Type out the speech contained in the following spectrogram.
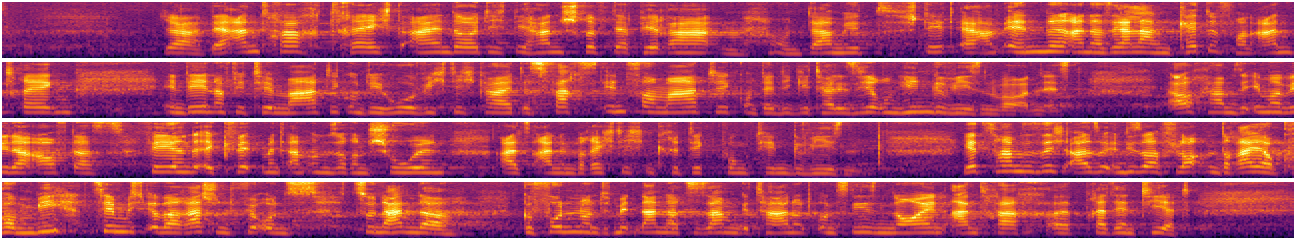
Ja, der Antrag trägt eindeutig die Handschrift der Piraten. Und damit steht er am Ende einer sehr langen Kette von Anträgen, in denen auf die Thematik und die hohe Wichtigkeit des Fachs Informatik und der Digitalisierung hingewiesen worden ist. Auch haben Sie immer wieder auf das fehlende Equipment an unseren Schulen als einen berechtigten Kritikpunkt hingewiesen. Jetzt haben Sie sich also in dieser flotten Dreierkombi ziemlich überraschend für uns zueinander gefunden und miteinander zusammengetan und uns diesen neuen Antrag äh, präsentiert.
